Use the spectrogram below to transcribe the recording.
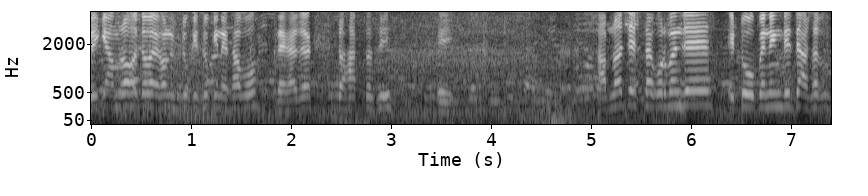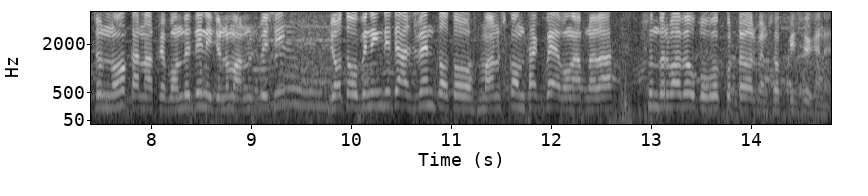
দেখি আমরা হয়তো এখন একটু কিছু কিনে খাব, দেখা যাক। তো হাঁটতেছি, এই। আপনারা চেষ্টা করবেন যে একটু ওপেনিং ডেতে আসার জন্য, কারণ আজকে বন্ধের দিন, এই জন্য মানুষ বেশি। যত ওপেনিং ডেতে আসবেন, তত মানুষ কম থাকবে এবং আপনারা সুন্দরভাবে উপভোগ করতে পারবেন সব কিছু এখানে।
